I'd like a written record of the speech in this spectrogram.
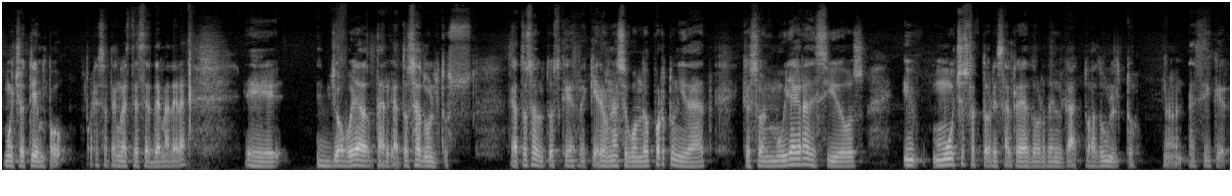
mucho tiempo, por eso tengo este set de madera, eh, yo voy a adoptar gatos adultos. Gatos adultos que requieren una segunda oportunidad, que son muy agradecidos y muchos factores alrededor del gato adulto. Así que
